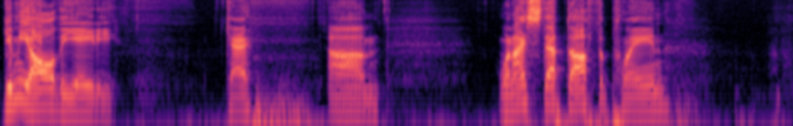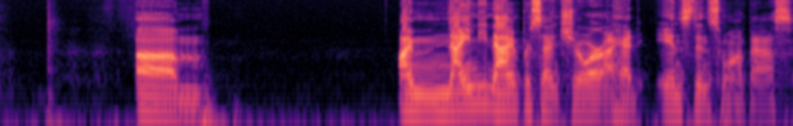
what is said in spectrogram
Give me all the 80. Okay. Um, when I stepped off the plane, um, I'm 99% sure I had instant swamp ass.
